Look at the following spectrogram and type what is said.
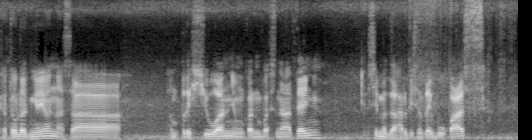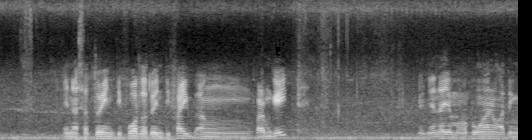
Katulad ngayon nasa ang presyuan yung canvas natin. Kasi mag-harvest na tayo bukas. Ay nasa 24 to 25 ang farm gate. Ganyan na yung mga bunga ng ating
